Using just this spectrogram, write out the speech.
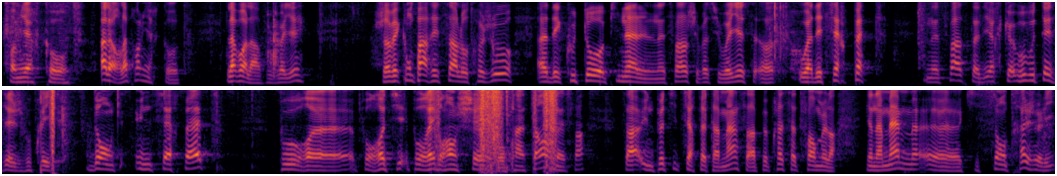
Première côte. Alors, la première côte. La voilà, vous voyez J'avais comparé ça l'autre jour à des couteaux Pinel, n'est-ce pas? Je ne sais pas si vous voyez, euh, ou à des serpettes n'est-ce pas? C'est-à-dire que vous vous taisez, je vous prie. Donc, une serpette pour, euh, pour, ébrancher au printemps, n'est-ce pas? Ça, une petite serpette à main, ça a à peu près cette forme-là. Il y en a même euh, qui sont très jolies,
